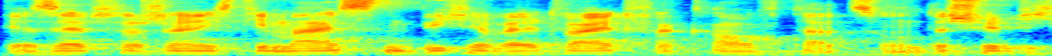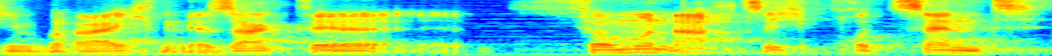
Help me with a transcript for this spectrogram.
der selbst wahrscheinlich die meisten Bücher weltweit verkauft hat zu unterschiedlichen Bereichen. Er sagte, 85 Prozent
